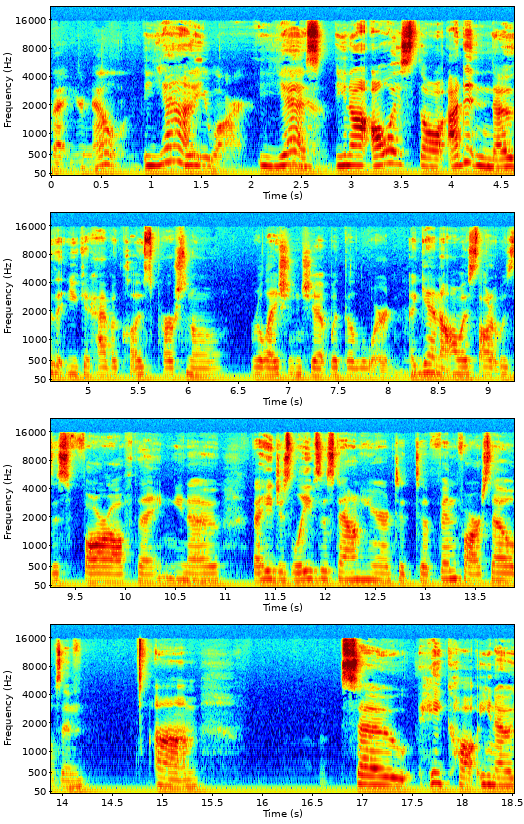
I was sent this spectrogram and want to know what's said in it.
but you're known yeah. who you are. Yes. You know, I always thought I didn't know that you could have a close personal relationship with the Lord. Mhm. Again, I always thought it was this far off thing, you know, that he just leaves us down here to, to fend for ourselves and um so he called you know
